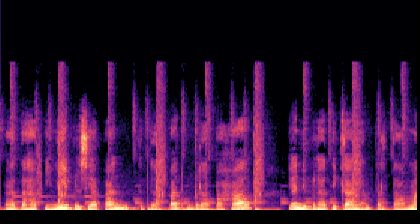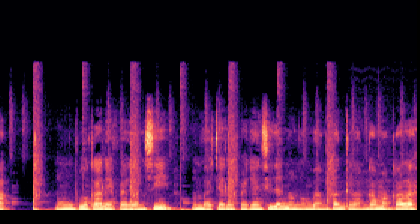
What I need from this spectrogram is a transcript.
Pada tahap ini persiapan terdapat beberapa hal yang diperhatikan. Yang pertama, mengumpulkan referensi, membaca referensi dan mengembangkan kerangka makalah.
